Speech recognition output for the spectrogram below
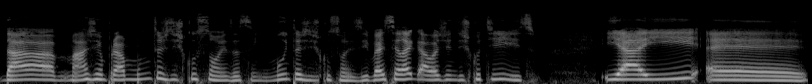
dá margem para muitas discussões, assim, muitas discussões. E vai ser legal a gente discutir isso. E aí é,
